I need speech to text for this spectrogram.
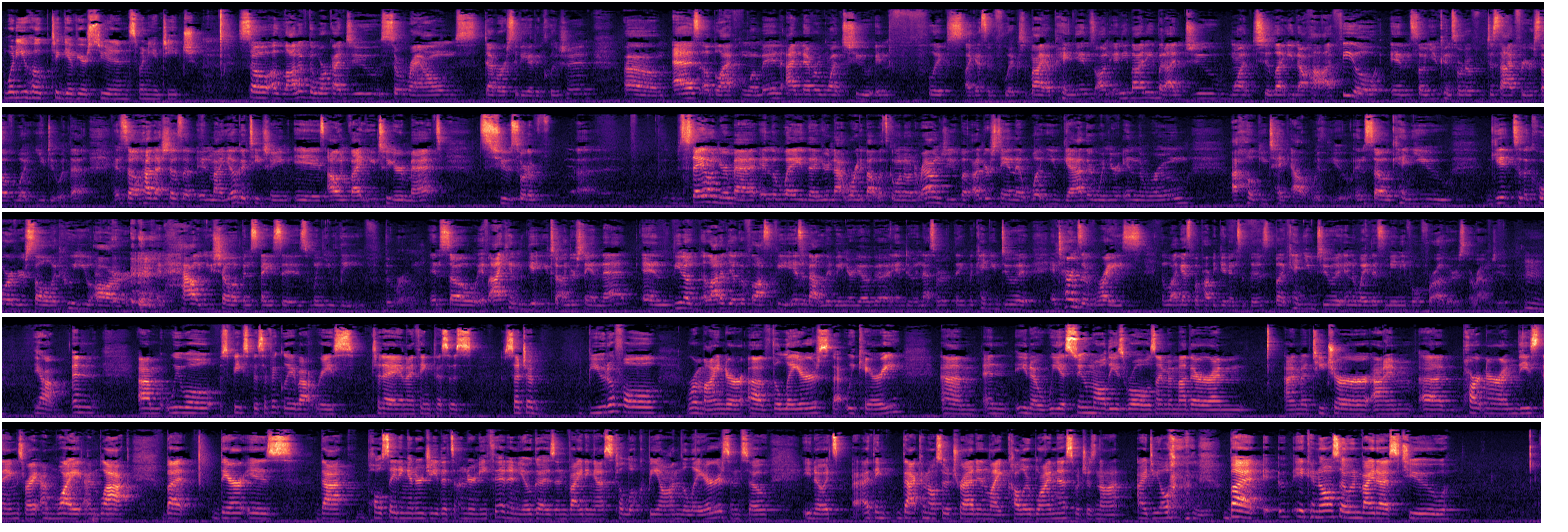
what do you hope to give your students when you teach? So a lot of the work I do surrounds diversity and inclusion. Um, as a black woman, I never want to inflict, I guess, inflict my opinions on anybody, but I do want to let you know how I feel, and so you can sort of decide for yourself what you do with that. And so, how that shows up in my yoga teaching is I'll invite you to your mat to sort of stay on your mat in the way that you're not worried about what's going on around you, but understand that what you gather when you're in the room, I hope you take out with you. And so, can you get to the core of your soul and who you are and how you show up in spaces when you leave the room? And so, if I can get you to understand that, and you know, a lot of yoga philosophy is about living your yoga and doing that sort of thing, but can you do it in terms of race? Well, I guess we'll probably get into this, but can you do it in a way that's meaningful for others around you? Yeah, and um, we will speak specifically about race today, and I think this is such a beautiful reminder of the layers that we carry. Um, and you know, we assume all these roles. I'm a mother. I'm I'm a teacher. I'm a partner. I'm these things, right? I'm white. I'm black. But there is that pulsating energy that's underneath it, and yoga is inviting us to look beyond the layers. And so, you know, it's I think that can also tread in like color blindness, which is not ideal, mm-hmm. but it, it can also invite us to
